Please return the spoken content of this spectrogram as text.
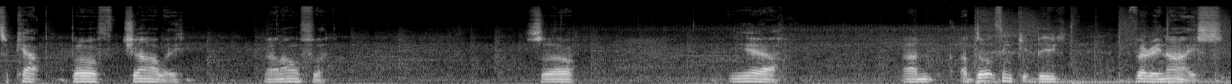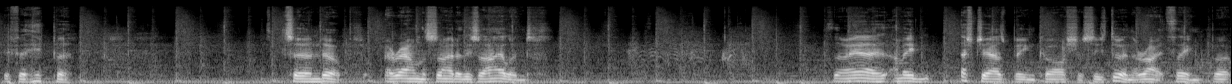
to cap both Charlie and Alpha so, yeah. And I don't think it'd be very nice if a hipper turned up around the side of this island. So yeah, I mean, SJR's being cautious, he's doing the right thing, but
